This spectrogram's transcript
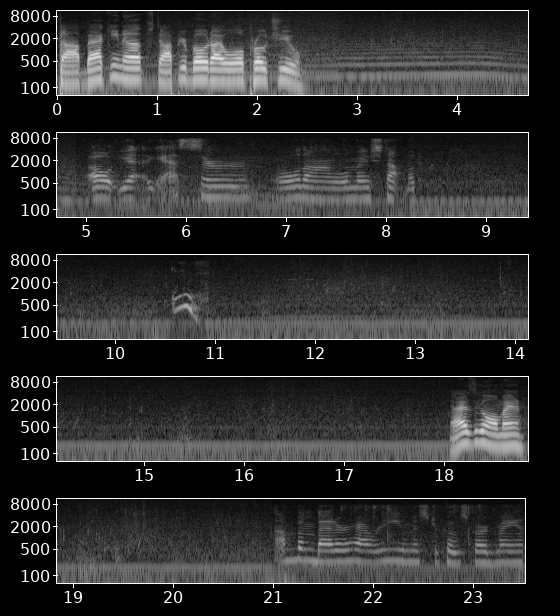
Stop backing up. Stop your boat. I will approach you. Oh, yeah, yes, sir. Hold on, let me stop my... Ooh, How's it going, man? I've been better. How are you, Mr. Coast Guard man?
